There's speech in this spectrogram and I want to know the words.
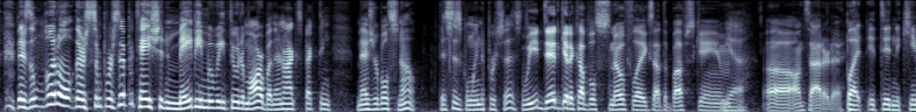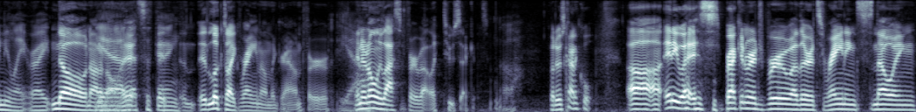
there's a little, there's some precipitation maybe moving through tomorrow, but they're not expecting measurable snow. This is going to persist. We did get a couple snowflakes at the Buffs game Yeah. uh, on Saturday. but it didn't accumulate, right? No, not Yeah, at all. It- that's the it- thing. It, looked like rain on the ground for, Yeah. and it only lasted for about like two seconds. Ugh. But it was kind of cool. Uh, anyways, Breckenridge Brew, whether it's raining, snowing,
